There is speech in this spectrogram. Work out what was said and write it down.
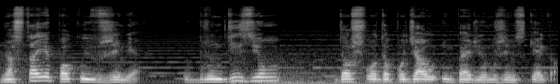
Nastaje pokój w Rzymie. W Brundisium doszło do podziału Imperium Rzymskiego.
